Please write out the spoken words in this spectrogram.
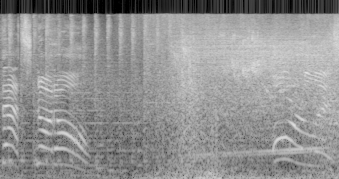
That's not all! Aurelus!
